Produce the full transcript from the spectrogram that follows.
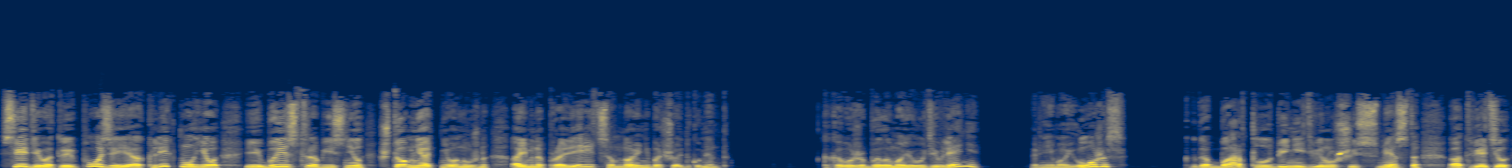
Сидя в этой позе, я окликнул его и быстро объяснил, что мне от него нужно, а именно проверить со мной небольшой документ. Каково же было мое удивление, вернее, мой ужас, когда Бартлби, не двинувшись с места, ответил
